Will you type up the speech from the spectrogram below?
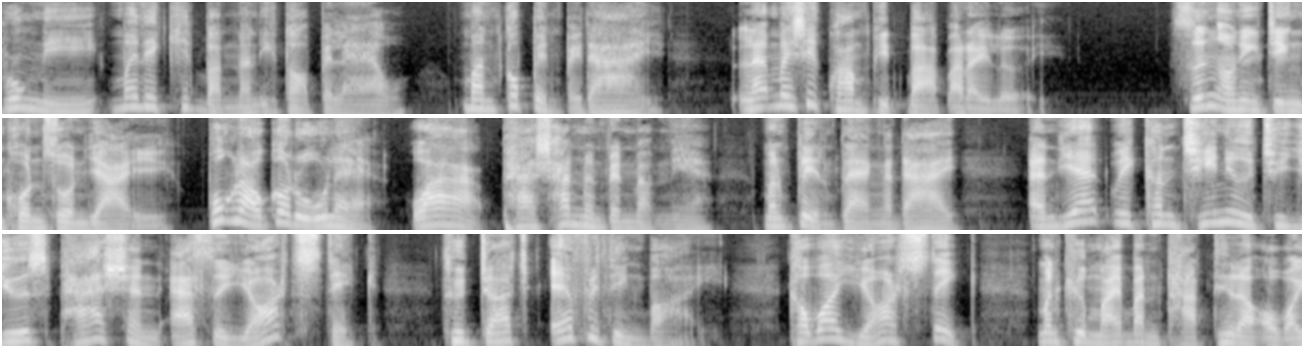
พรุ่งนี้ไม่ได้คิดแบบนั้นอีกต่อไปแล้ว มันก็เป็นไปได้ และไม่ใช่ความผิดบาปอะไรเลย ซึ่งเอาจริง ๆ คนส่วนใหญ่ พวกเราก็รู้แหละว่า passion มันเป็นแบบนี้มันเปลี่ยนแปลงกันได้ and yet we continue to use passion as a yardstick to judge everything by คาว่า yardstick มันคือไม้บรรทัดที่เราเอาไว้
